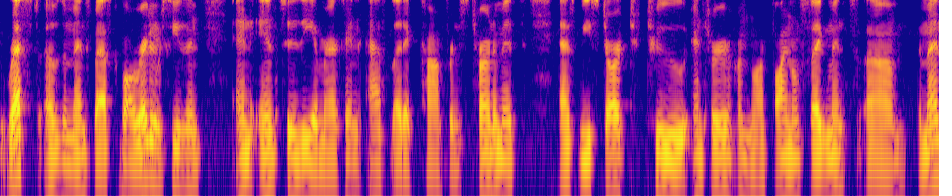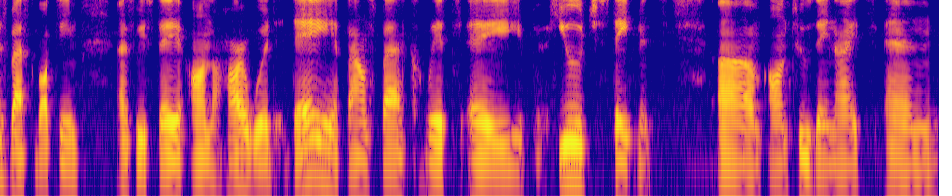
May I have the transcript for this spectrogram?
rest of the men's basketball regular season and into the American Athletic Conference tournament. As we start to enter on our final segment, um, the men's basketball team, as we stay on the hardwood, they bounce back with a huge statement um, on Tuesday night and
